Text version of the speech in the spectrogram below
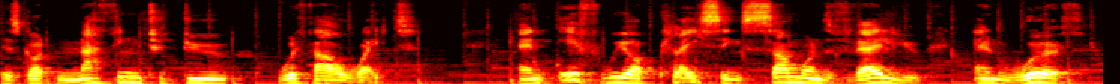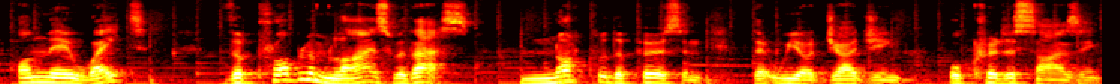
has got nothing to do with our weight. And if we are placing someone's value and worth on their weight, the problem lies with us, not with the person that we are judging or criticizing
